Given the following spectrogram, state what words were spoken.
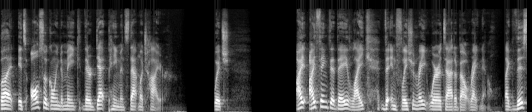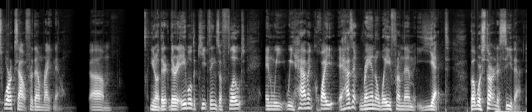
but it's also going to make their debt payments that much higher, which I, I think that they like the inflation rate where it's at about right now. Like this works out for them right now. Um, you know, they're, they're able to keep things afloat and we, we haven't quite, it hasn't ran away from them yet, but we're starting to see that.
